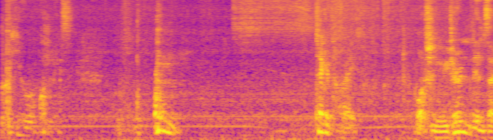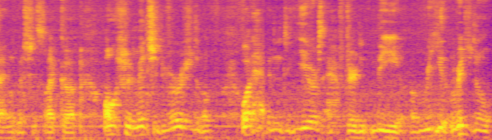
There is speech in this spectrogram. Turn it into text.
Hero Comics. Tekken Fight. Watching Return to Inside, which is like a ultra mentioned version of what happened years after the original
